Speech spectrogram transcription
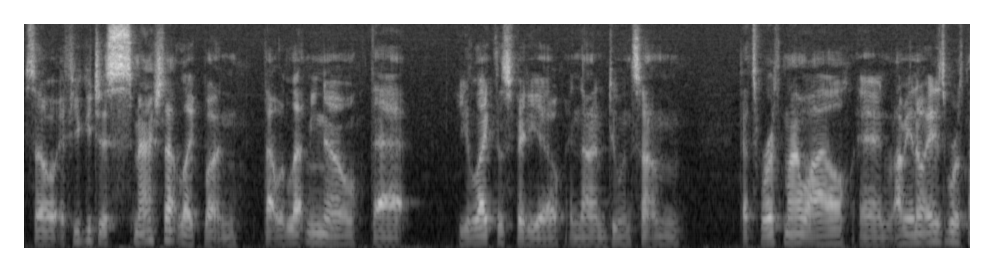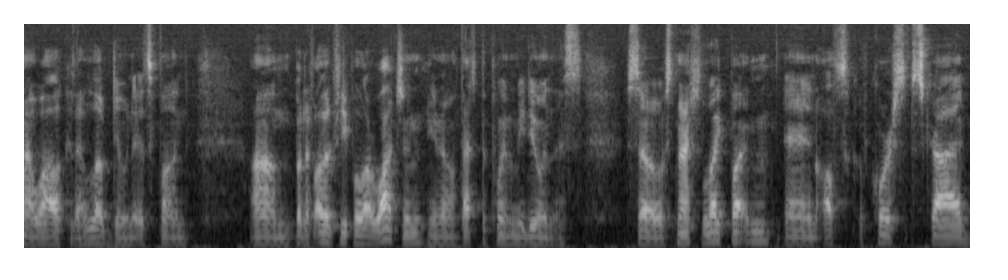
So if you could just smash that like button, that would let me know that you like this video and that I'm doing something that's worth my while. And I mean, I know it is worth my while because I love doing it. It's fun. Um, but if other people are watching, you know, that's the point of me doing this. So smash the like button and also, of course, subscribe.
